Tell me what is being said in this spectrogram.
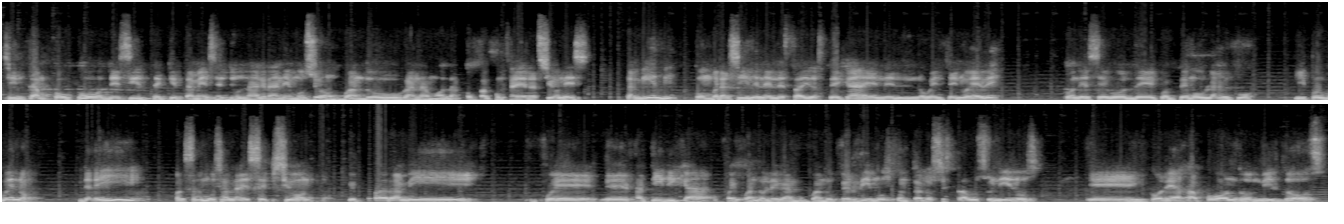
sin tampoco decirte que también sentí una gran emoción cuando ganamos la Copa Confederaciones, también con Brasil en el Estadio Azteca en el 99, con ese gol de Cuauhtémoc Blanco, y pues bueno, de ahí pasamos a la excepción, que para mí fue eh, fatídica, fue cuando, perdimos contra los Estados Unidos en Corea-Japón 2002,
